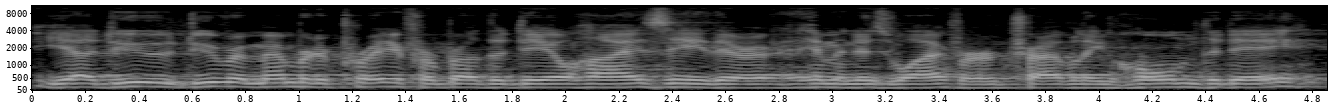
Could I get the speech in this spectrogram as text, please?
yeah, do, do remember to pray for Brother Dale Heisey. There, him and his wife are traveling home today,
